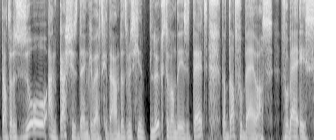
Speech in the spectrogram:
dat er zo aan kastjes denken werd gedaan. Dat is misschien het leukste van deze tijd, dat dat voorbij was. Voorbij is.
